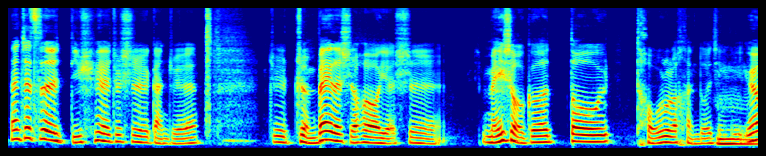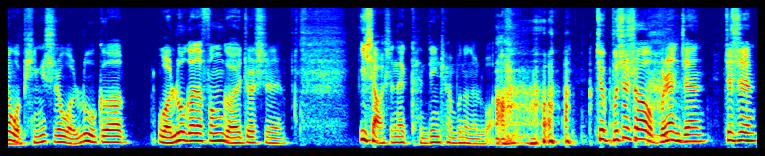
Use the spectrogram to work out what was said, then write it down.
但这次的确就是感觉，就是准备的时候也是每首歌都投入了很多精力，嗯因为我平时我录歌，我录歌的风格就是一小时内肯定全部都能录完，就不是说我不认真，就是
